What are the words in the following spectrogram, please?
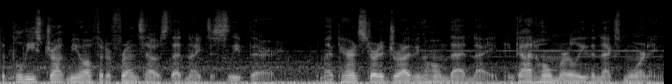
The police dropped me off at a friend's house that night to sleep there, and my parents started driving home that night and got home early the next morning.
